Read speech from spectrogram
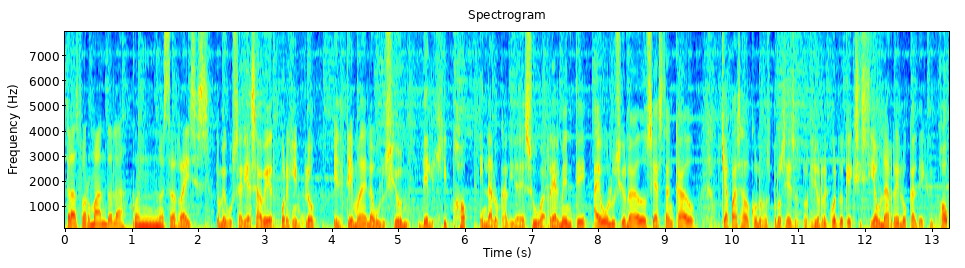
transformándola con nuestras raíces. Me gustaría saber, por ejemplo, el tema de la evolución del hip hop en la localidad de Suba. ¿Realmente ha evolucionado, se ha estancado? ¿Qué ha pasado con esos procesos? Porque yo recuerdo que existía una red local de hip hop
